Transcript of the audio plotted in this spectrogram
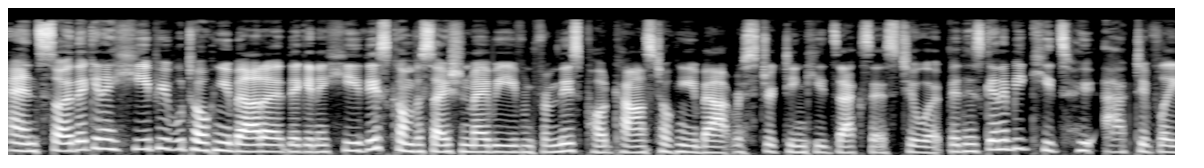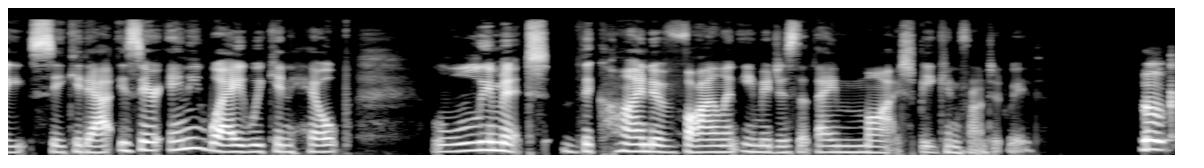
And so they're going to hear people talking about it. They're going to hear this conversation, maybe even from this podcast, talking about restricting kids' access to it. But there's going to be kids who actively seek it out. Is there any way we can help limit the kind of violent images that they might be confronted with? Look,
